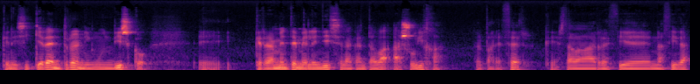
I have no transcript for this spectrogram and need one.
que ni siquiera entró en ningún disco, eh, que realmente Melendi se la cantaba a su hija, al parecer, que estaba recién nacida.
